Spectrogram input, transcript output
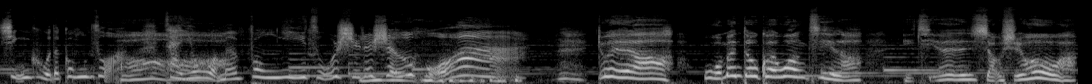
辛苦的工作，才有我们丰衣足食的生活啊。对啊，我们都快忘记了。以前小时候啊，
